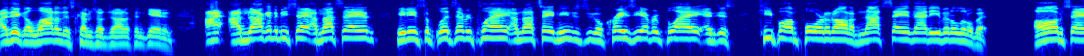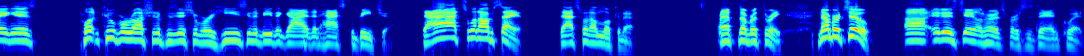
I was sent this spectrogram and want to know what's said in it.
I think a lot of this comes on Jonathan Gannon. I, I'm not going to be saying, I'm not saying he needs to blitz every play. I'm not saying he needs to go crazy every play and just keep on pouring it on. I'm not saying that even a little bit. All I'm saying is put Cooper Rush in a position where he's going to be the guy that has to beat you. That's what I'm saying. That's what I'm looking at. That's number three. Number two, uh, it is Jalen Hurts versus Dan Quinn.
